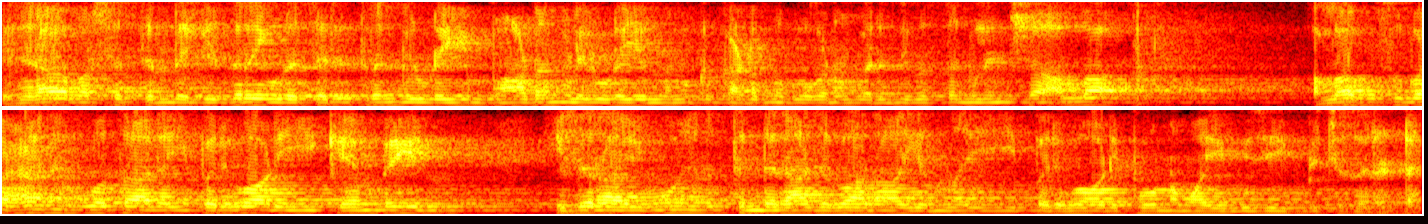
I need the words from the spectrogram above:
ഹിജറ വർഷത്തിന്റെ ഹിജറയുടെ ചരിത്രങ്ങളുടെയും പാഠങ്ങളിലൂടെയും നമുക്ക് കടന്നു പോകണം വരും ദിവസങ്ങൾ ഇൻഷാ അള്ളാ അള്ളാഹു സുബഹാനുഹൂവത്താല ഈ പരിപാടി ഈ ക്യാമ്പയിൻ ഹിജറ വിമോചനത്തിന്റെ രാജപാത എന്ന ഈ പരിപാടി പൂർണമായി വിജയിപ്പിച്ചു തരട്ടെ.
